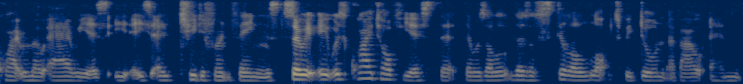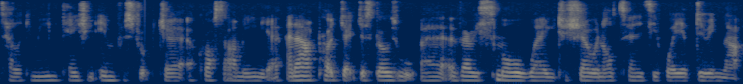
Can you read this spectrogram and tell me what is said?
quite remote areas is, uh, two different things. So it, it, was quite obvious that there was a there's a, still a lot to be done about um, telecommunication infrastructure across Armenia, and our project just goes uh, a very small way to show an alternative way of doing that.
